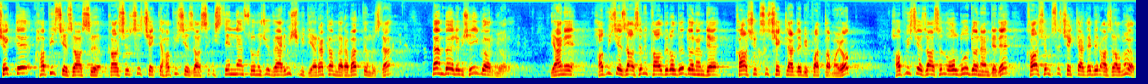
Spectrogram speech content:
Çekte hapis cezası, karşılıksız çekte hapis cezası istenilen sonucu vermiş mi diye rakamlara baktığımızda ben böyle bir şeyi görmüyorum. Yani hapis cezasının kaldırıldığı dönemde karşılıksız çeklerde bir patlama yok. Hapis cezasının olduğu dönemde de karşılıksız çeklerde bir azalma yok.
